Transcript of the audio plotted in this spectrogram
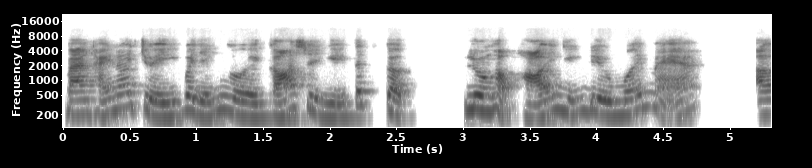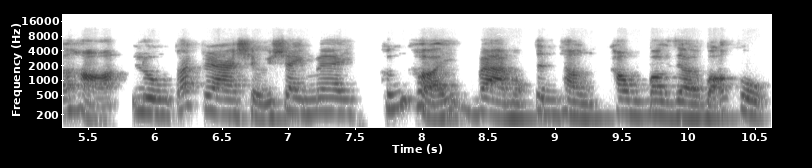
bạn hãy nói chuyện với những người có suy nghĩ tích cực, luôn học hỏi những điều mới mẻ ở họ luôn toát ra sự say mê, hứng khởi và một tinh thần không bao giờ bỏ cuộc.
